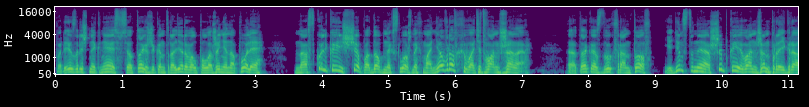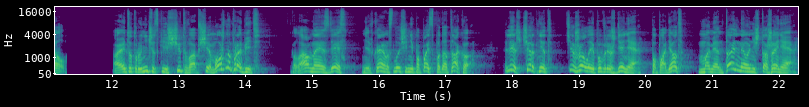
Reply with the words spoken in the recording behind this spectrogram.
Призрачный князь всё так же контролировал положение на поле. Насколько ещё подобных сложных манёвров хватит Ван Джена? Атака с двух фронтов — единственная ошибка, и Ван Джен проиграл. А этот рунический щит вообще можно пробить? Главное здесь — ни в коем случае не попасть под атаку. Лишь черкнет тяжёлые повреждения, попадёт — моментальное уничтожение.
